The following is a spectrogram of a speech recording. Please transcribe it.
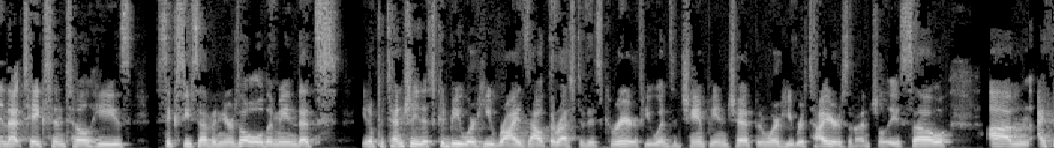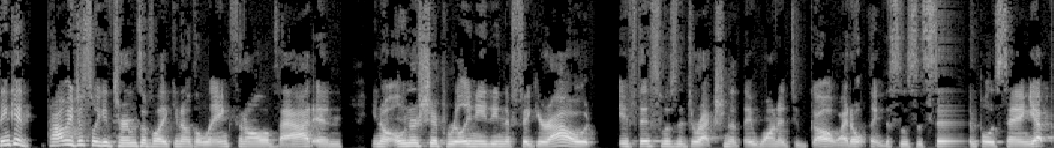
and that takes until he's 67 years old. I mean, that's, you know, potentially this could be where he rides out the rest of his career if he wins a championship and where he retires eventually. So, um, I think it probably just like in terms of like, you know, the length and all of that and, you know, ownership really needing to figure out if this was the direction that they wanted to go. I don't think this was as simple as saying, yep,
